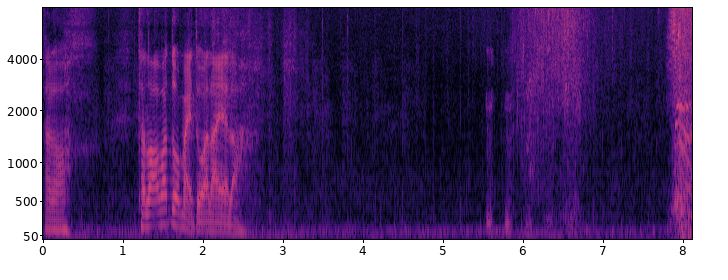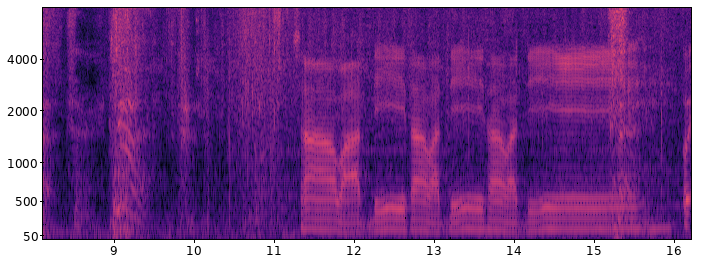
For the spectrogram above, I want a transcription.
ทะเลาะทะเลาะว่าตัวใหม่ตัวอะไรอะเหรอ สวัสดี สวัสดี สวัสดี โอ้ย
